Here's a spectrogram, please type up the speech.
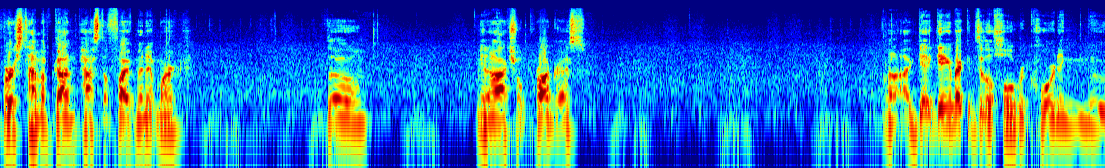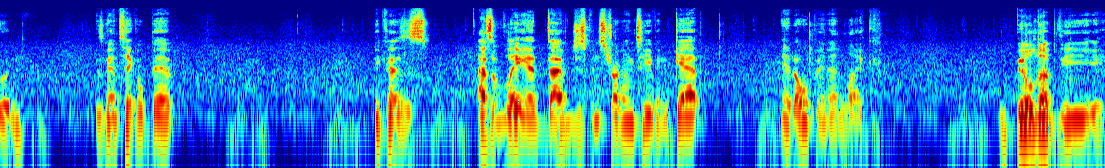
first time I've gotten past the five minute mark. So, you know, actual progress uh, getting back into the whole recording mood is going to take a bit. Because as of late, I've just been struggling to even get it open and, like, build up the,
